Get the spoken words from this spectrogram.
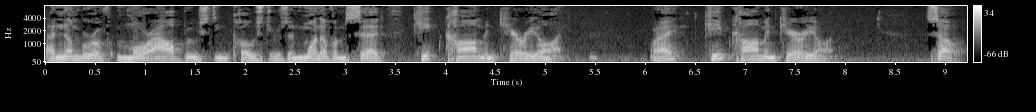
a number of morale boosting posters, and one of them said, Keep calm and carry on. Right? Keep calm and carry on. So,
